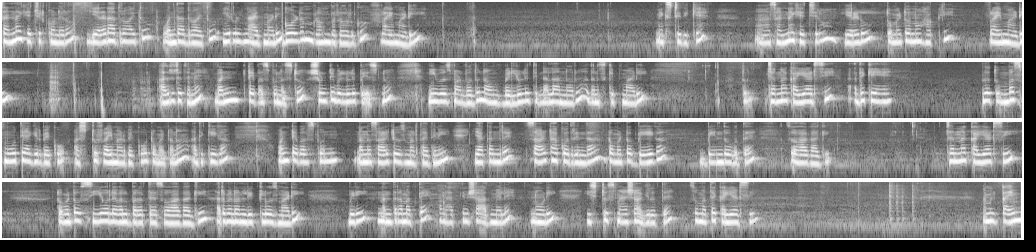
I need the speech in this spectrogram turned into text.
ಸಣ್ಣಗೆ ಹೆಚ್ಚಿಟ್ಕೊಂಡಿರೋ ಎರಡಾದರೂ ಆಯಿತು, ಒಂದಾದರೂ ಆಯಿತು, ಈರುಳ್ಳಿನ ಆ್ಯಡ್ ಮಾಡಿ ಗೋಲ್ಡನ್ ಬ್ರೌನ್ ಬರೋವರೆಗೂ ಫ್ರೈ ಮಾಡಿ. ನೆಕ್ಸ್ಟ್ ಇದಕ್ಕೆ ಸಣ್ಣಗೆ ಹೆಚ್ಚಿರೋ ಎರಡು ಟೊಮೆಟೊನೂ ಹಾಕಿ ಫ್ರೈ ಮಾಡಿ. ಅದ್ರ ಜೊತೆನೆ ಒನ್ ಟೇಬಲ್ ಸ್ಪೂನಷ್ಟು ಶುಂಠಿ ಬೆಳ್ಳುಳ್ಳಿ ಪೇಸ್ಟ್ನು ನೀವು ಯೂಸ್ ಮಾಡ್ಬೋದು. ನಾವು ಬೆಳ್ಳುಳ್ಳಿ ತಿನ್ನಲ್ಲ ಅನ್ನೋರು ಅದನ್ನು ಸ್ಕಿಪ್ ಮಾಡಿ. ಚೆನ್ನಾಗಿ ಕೈ ಅದಕ್ಕೆ ಅದು ತುಂಬ ಸ್ಮೂತಿಯಾಗಿರಬೇಕು ಅಷ್ಟು ಫ್ರೈ ಮಾಡಬೇಕು ಟೊಮೆಟೊನ. ಅದಕ್ಕೀಗ ಒನ್ ಟೇಬಲ್ ಸ್ಪೂನ್ ನಾನು ಸಾಲ್ಟ್ ಯೂಸ್ ಮಾಡ್ತಾ ಇದ್ದೀನಿ. ಯಾಕಂದರೆ ಸಾಲ್ಟ್ ಹಾಕೋದ್ರಿಂದ ಟೊಮೆಟೊ ಬೇಗ ಬೆಂದೋಗುತ್ತೆ. ಸೊ ಹಾಗಾಗಿ ಚೆನ್ನಾಗಿ ಕೈಯಾಡಿಸಿ ಟೊಮೆಟೊ ಟೊಮೆಟೊ ಸಿಯೋ ಲೆವೆಲ್ ಬರುತ್ತೆ. ಸೊ ಹಾಗಾಗಿ ಅದ್ರ ಮೇಲೆ ಒಂದು ಲಿಟ್ ಕ್ಲೋಸ್ ಮಾಡಿ ಬಿಡಿ. ನಂತರ ಮತ್ತೆ ಒಂದು ಹತ್ತು ನಿಮಿಷ ಆದಮೇಲೆ ನೋಡಿ ಇಷ್ಟು ಸ್ಮ್ಯಾಶ್ ಆಗಿರುತ್ತೆ. ಸೊ ಮತ್ತೆ ಕೈಯಾಡಿಸಿ ನಮಗೆ ಟೈಮ್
